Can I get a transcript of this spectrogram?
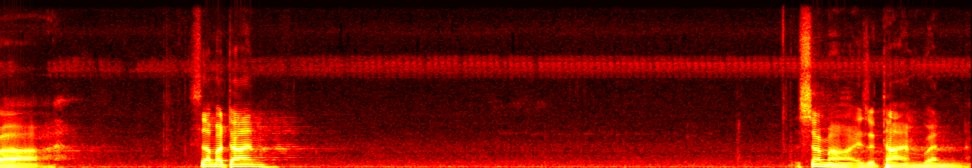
uh, summertime, summer is a time when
